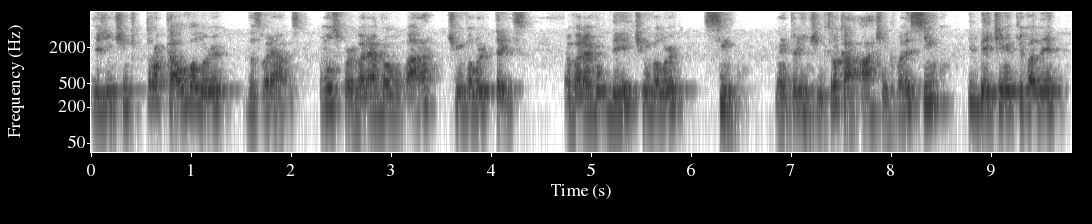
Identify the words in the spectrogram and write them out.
e a gente tinha que trocar o valor das variáveis. Então, vamos supor, a variável A tinha um valor 3, a variável B tinha um valor 5. Né? Então a gente tinha que trocar. A tinha que valer 5 e B tinha que valer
